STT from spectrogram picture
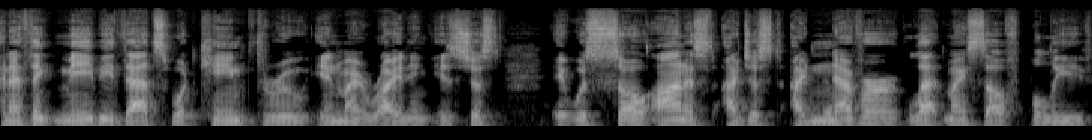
And i think maybe that's what came through in my writing is just it was so honest i just i never let myself believe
